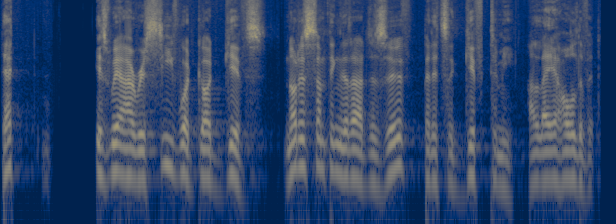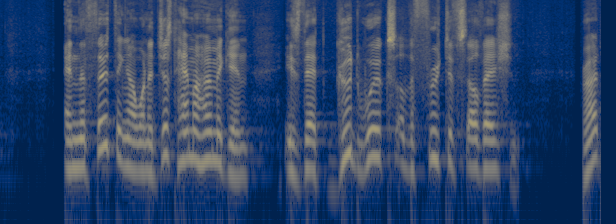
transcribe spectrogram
That is where I receive what God gives, not as something that I deserve, but it's a gift to me. I lay hold of it. And the third thing I want to just hammer home again is that good works are the fruit of salvation. Right?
